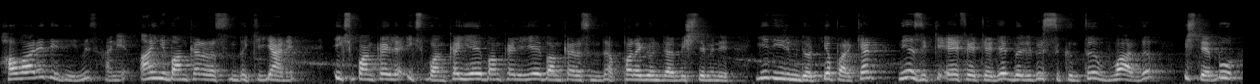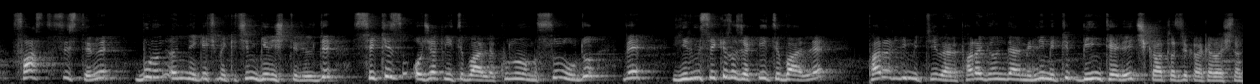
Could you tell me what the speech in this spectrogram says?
Havale dediğimiz hani aynı banka arasındaki yani X banka ile X banka, Y banka ile Y banka arasında para gönderme işlemini 7-24 yaparken ne yazık ki EFT'de böyle bir sıkıntı vardı. İşte bu FAST sistemi bunun önüne geçmek için geliştirildi. 8 Ocak itibariyle kullanıma sunuldu ve 28 Ocak itibariyle para limiti yani para gönderme limiti 1000 TL'ye çıkartılacak arkadaşlar.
